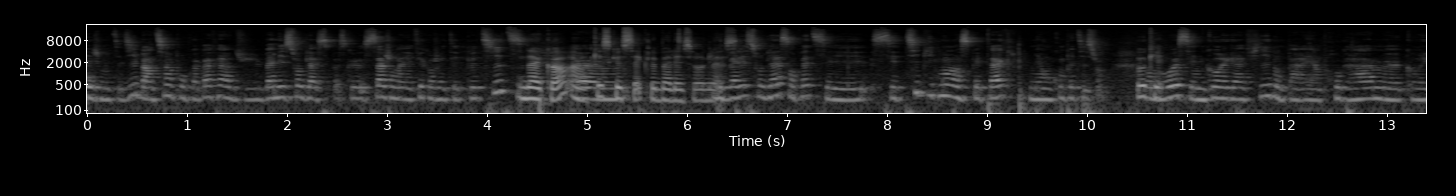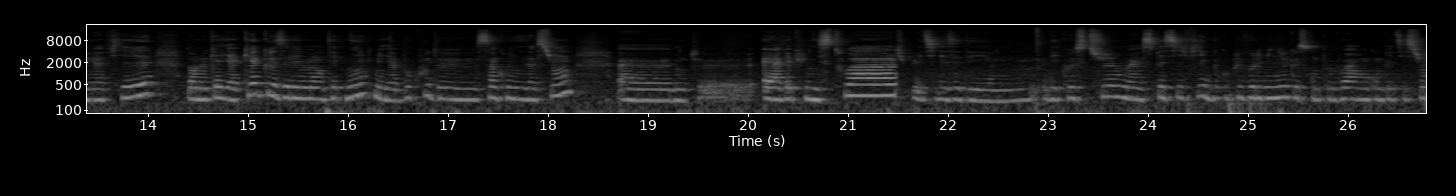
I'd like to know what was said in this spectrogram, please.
Et je m'étais dit, ben tiens, pourquoi pas faire du ballet sur glace? Parce que ça, j'en avais fait quand j'étais petite. D'accord. Alors, qu'est-ce que euh, c'est que le ballet sur glace? Le ballet sur glace, en fait, c'est typiquement un spectacle, mais en compétition. En gros, c'est une chorégraphie, donc pareil, un programme euh, chorégraphié, dans lequel il y a quelques éléments techniques, mais il y a beaucoup de synchronisation. Euh, donc, euh, avec une histoire. Tu peux utiliser des, euh, des, costumes spécifiques beaucoup plus volumineux que ce qu'on peut voir en compétition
